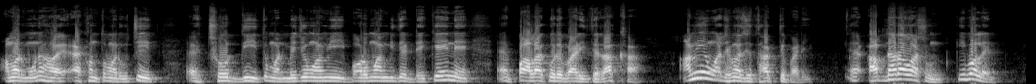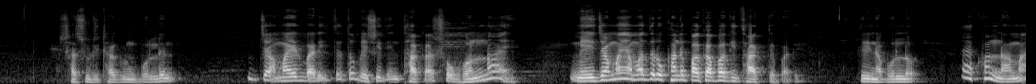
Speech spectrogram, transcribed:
আমার মনে হয় এখন তোমার উচিত ছোটদি তোমার মেজমামি বড় মামিদের ডেকে এনে পালা করে বাড়িতে রাখা। আমিও মাঝে মাঝে থাকতে পারি। আপনারাও আসুন, কি বলেন? শাশুড়ি ঠাকুর বললেন, জামাইয়ের বাড়িতে তো বেশি দিন থাকা শোভন নয়। মেয়ে জামাই আমাদের ওখানে পাকাপাকি থাকতে পারে। রিনা বলল, এখন না মা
